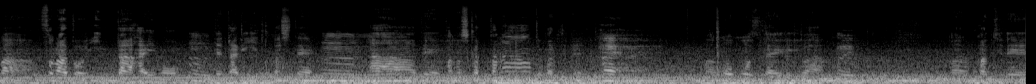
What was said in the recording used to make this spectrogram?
まあその後インターハイも出たりとかして、うんああで楽しかったなーって感じで、はいはいまあ、高校時代は、うん。まあ、感じで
